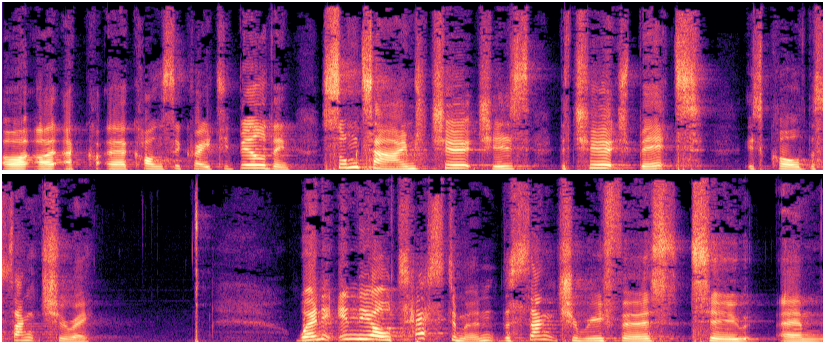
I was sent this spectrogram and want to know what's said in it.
or a, a, a consecrated building. Sometimes churches, the church bit is called the sanctuary. When in the Old Testament, the sanctuary refers to um,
